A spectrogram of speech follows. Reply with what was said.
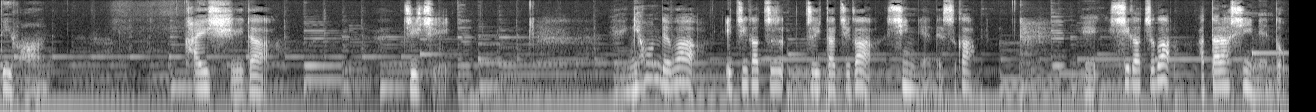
地方。開始だ。時期日本では1月1日が新年ですが4月は新しい年度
